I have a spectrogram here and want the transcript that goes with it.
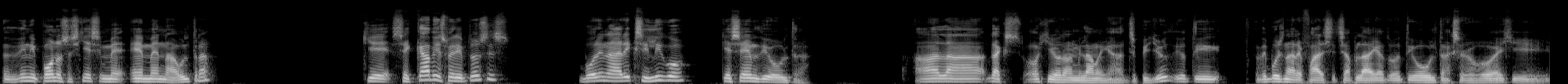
δίνει πόνο σε σχέση με M1 Ultra και σε κάποιες περιπτώσεις μπορεί να ρίξει λίγο και σε M2 Ultra. Αλλά εντάξει, όχι όταν μιλάμε για GPU, διότι δεν μπορείς να ρεφάρεις έτσι απλά για το ότι ο Ultra, ξέρω εγώ, έχει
